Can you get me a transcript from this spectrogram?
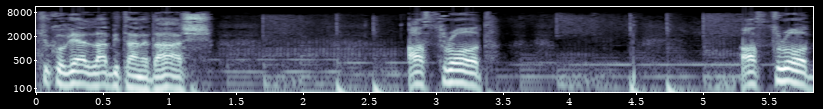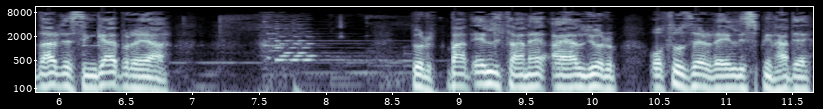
Çuko gel lan bir tane daha aç. Astrod. Astrod neredesin gel buraya. Dur ben 50 tane ayarlıyorum. 30 lira 50 spin hadi.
